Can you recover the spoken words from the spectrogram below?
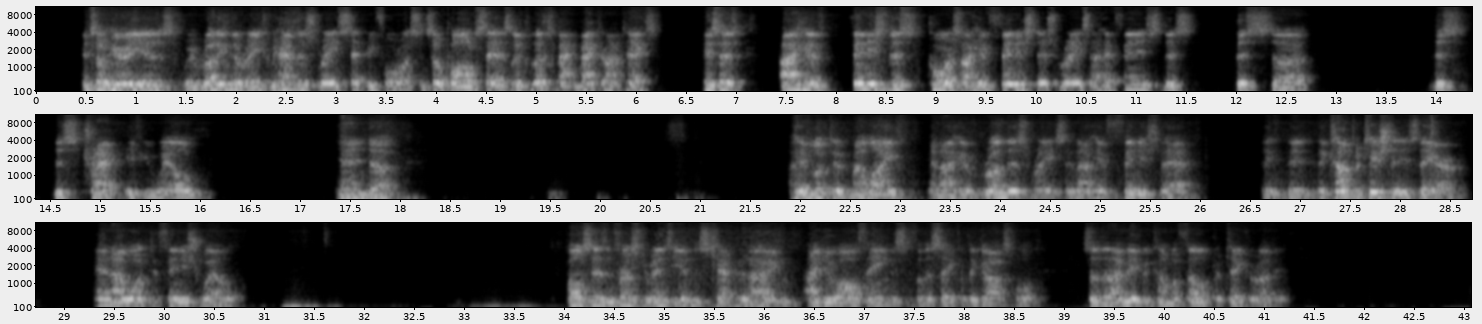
And so here he is. We're running the race. We have this race set before us. And so Paul says, look, looks back, back to our text. He says, I have finished this course. I have finished this race. I have finished this this uh, this this track, if you will, and uh, I have looked at my life and I have run this race and I have finished that. The, the, the competition is there, and I want to finish well. Paul says in 1 Corinthians chapter 9, I do all things for the sake of the gospel, so that I may become a fellow partaker of it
